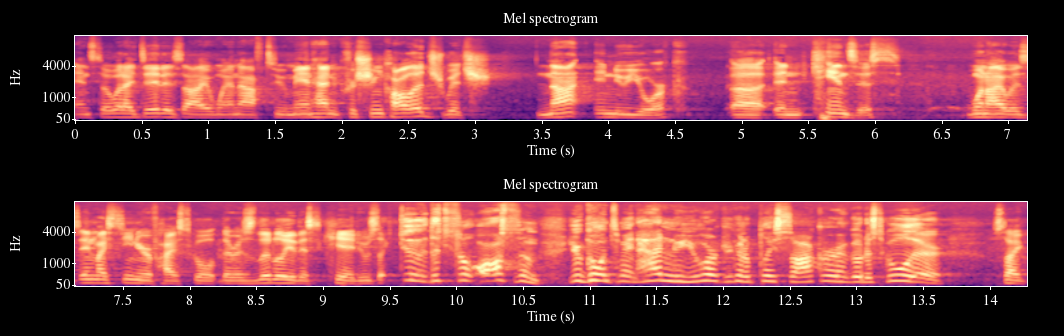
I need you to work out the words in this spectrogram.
and so what I did is I went off to Manhattan Christian College, which not in New York, uh, in Kansas. When I was in my senior of high school, there was literally this kid who was like, dude, that's so awesome. You're going to Manhattan, New York. You're going to play soccer and go to school there. It's like,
